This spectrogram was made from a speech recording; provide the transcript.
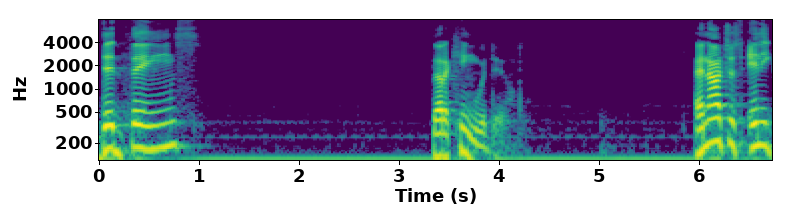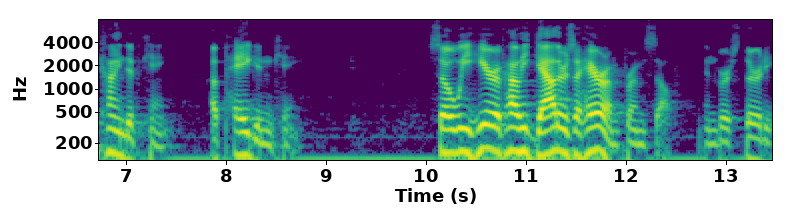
did things that a king would do. And not just any kind of king, a pagan king. So we hear of how he gathers a harem for himself in verse 30.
